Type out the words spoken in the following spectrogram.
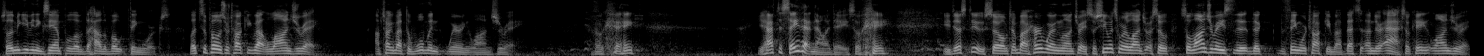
So let me give you an example of the, how the vote thing works. Let's suppose we're talking about lingerie. I'm talking about the woman wearing lingerie. Okay? You have to say that nowadays, okay? You just do. So I'm talking about her wearing lingerie. So she wants to wear lingerie. So, so lingerie is the, the, the thing we're talking about. That's under acts, okay? Lingerie,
